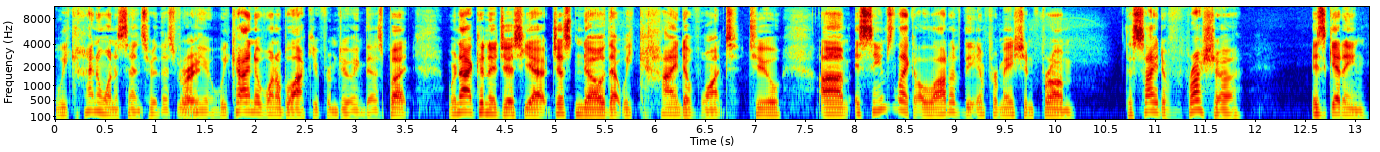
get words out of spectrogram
we kind of want to censor this from Right. you. We kind of want to block you from doing this, but we're not going to just yet. Just know that we kind of want to. Um, it seems like a lot of the information from the side of Russia is getting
